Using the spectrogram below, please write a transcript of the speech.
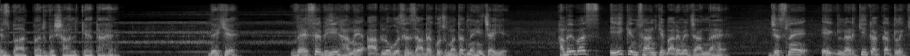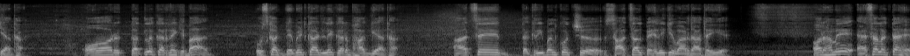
इस बात पर विशाल कहता है, देखिए, वैसे भी हमें आप लोगों से ज़्यादा कुछ मदद नहीं चाहिए। हमें बस एक इंसान के बारे में जानना है, जिसने एक लड़की का कत्ल किया था। और कत्ल करने के बाद उसका डेबिट कार्ड लेकर भाग गया था। आज से तकरीबन कुछ सात साल पहले की वारदात है ये। और हमें ऐसा लगता है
